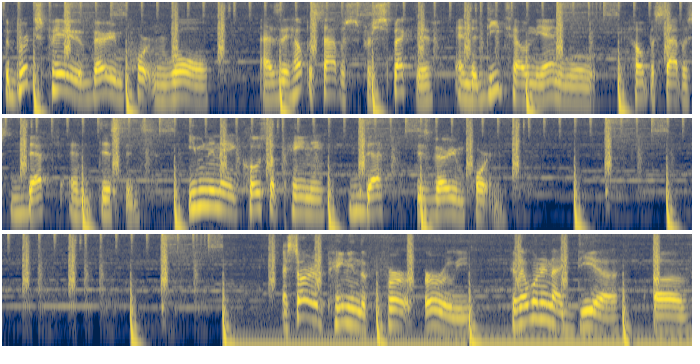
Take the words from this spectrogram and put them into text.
The bricks play a very important role as they help establish perspective and the detail in the end will help establish depth and distance. Even in a close-up painting, depth is very important. I started painting the fur early because I wanted an idea of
